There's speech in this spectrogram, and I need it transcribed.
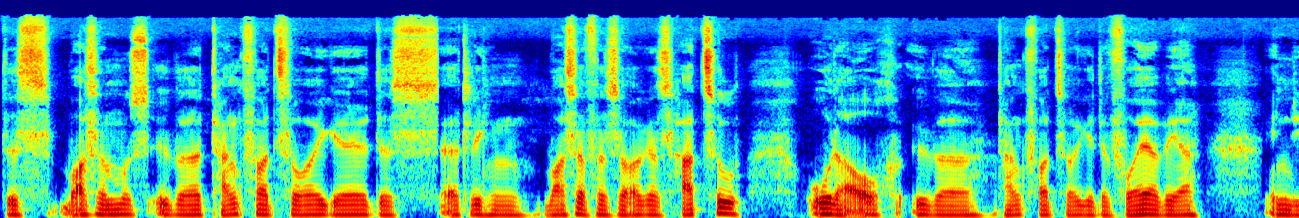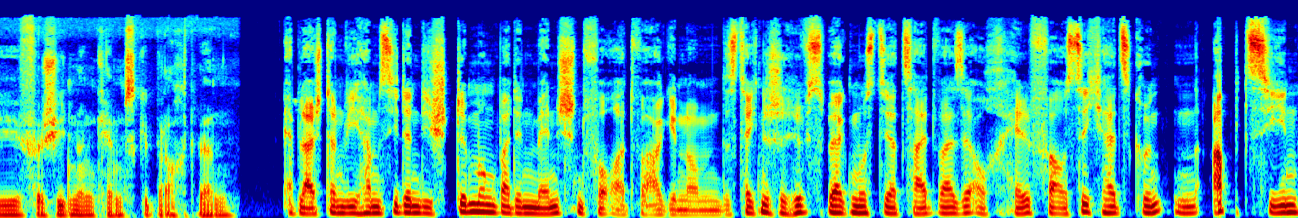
Das Wasser muss über Tankfahrzeuge des örtlichen Wasserversorgers Hatsu oder auch über Tankfahrzeuge der Feuerwehr in die verschiedenen Camps gebracht werden. Herr Bleistein, wie haben Sie denn die Stimmung bei den Menschen vor Ort wahrgenommen? Das Technische Hilfswerk musste ja zeitweise auch Helfer aus Sicherheitsgründen abziehen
